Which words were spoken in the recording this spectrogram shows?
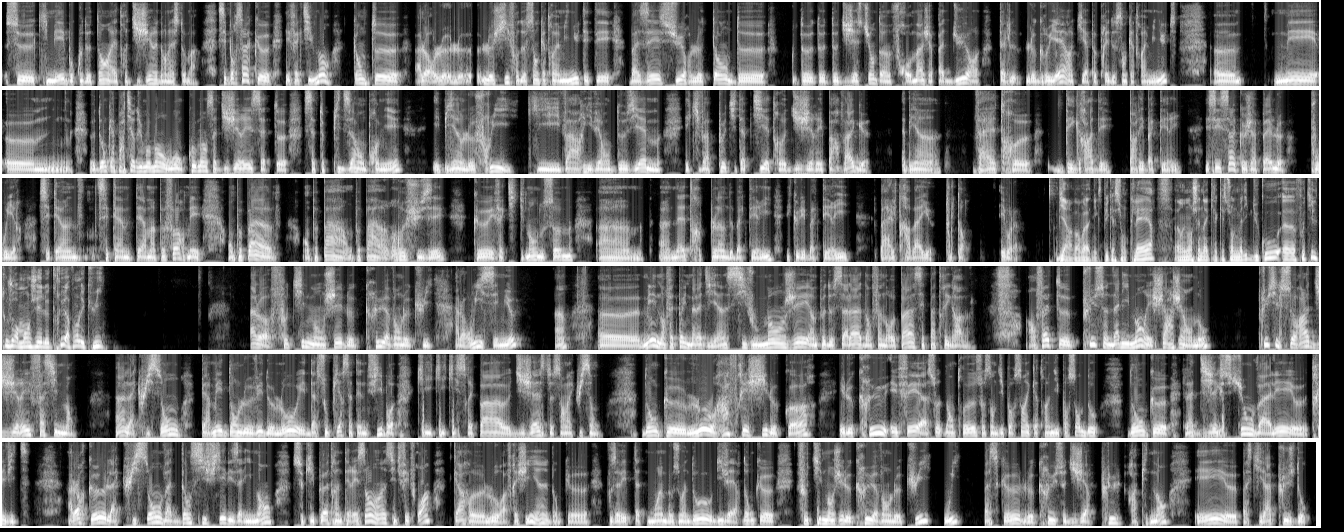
ce qui met beaucoup de temps à être digéré dans l'estomac. C'est pour ça que, effectivement, quand euh, alors le, chiffre de 180 minutes était basé sur le temps de, digestion d'un fromage à pâte dure tel le gruyère qui est à peu près de 180 minutes. Euh, mais euh, donc à partir du moment où on commence à digérer cette cette pizza en premier, eh bien le fruit qui va arriver en deuxième et qui va petit à petit être digéré par vague, eh bien va être euh, dégradé par les bactéries. Et c'est ça que j'appelle pourrir. C'était un, terme un peu fort, mais on peut peut pas, refuser que effectivement nous sommes un, un être plein de bactéries et que les bactéries, bah, elles travaillent tout le temps. Et voilà. Bien, ben voilà, une explication claire. Euh, on enchaîne avec la question de Malik du coup. Euh, faut-il toujours manger le cru avant le cuit? Alors, faut-il manger le cru avant le cuit? Alors oui, c'est mieux. Hein euh, mais n'en faites pas une maladie. Hein. Si vous mangez un peu de salade en fin de repas, c'est pas très grave. En fait, euh, plus un aliment est chargé en eau, plus il sera digéré facilement. Hein, la cuisson permet d'enlever de l'eau et d'assouplir certaines fibres qui ne seraient pas euh, digestes sans la cuisson. Donc l'eau rafraîchit le corps et le cru est fait à entre 70% et 90% d'eau. Donc euh, la digestion va aller euh, très vite. Alors que la cuisson va densifier les aliments, ce qui peut être intéressant hein, s'il fait froid, car euh, l'eau rafraîchit, hein, donc vous avez peut-être moins besoin d'eau l'hiver. Donc faut-il manger le cru avant le cuit? Oui, parce que le cru se digère plus rapidement et parce qu'il a plus d'eau.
